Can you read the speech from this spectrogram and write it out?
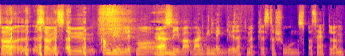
så, så, hvis du kan begynne litt med å, ja. si hva, hva er det vi legger i dette med prestasjonsbasert lønn?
